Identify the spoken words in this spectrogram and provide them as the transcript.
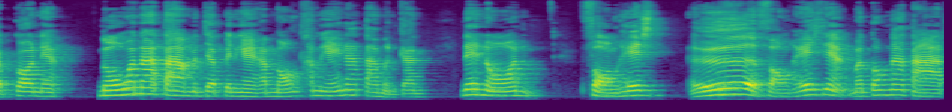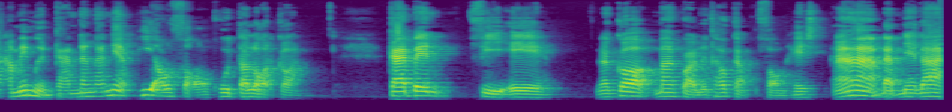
กับก้อนเนี้ย น้องว่าหน้าตามันจะเป็นไงครับน้องทำไงให้หน้าตาเหมือนกัน แน่นอน 2h เออ 2h เนี่ยมันต้องหน้าตาทำให้เหมือนกันดังนั้นเนี่ยพี่เอา 2 คูณตลอดก่อน กลายเป็น 4a แล้วก็มากกว่าหรือเท่ากับ 2h อ่าแบบเนี้ยได้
